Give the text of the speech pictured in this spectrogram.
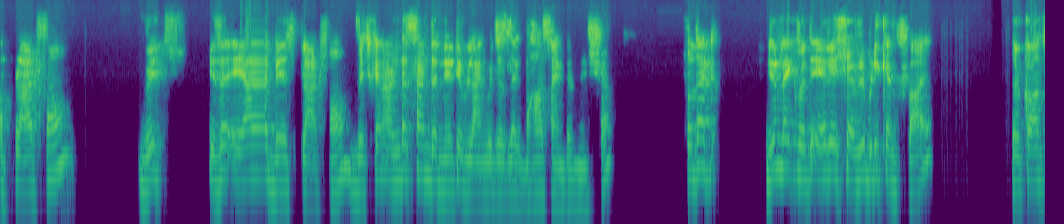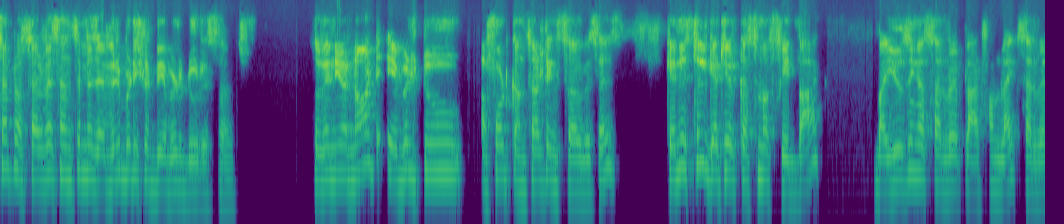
a platform which is an AI based platform which can understand the native languages like Bahasa Indonesia. So that, you know, like with AirAsia, everybody can fly. The concept of SurveySensum is everybody should be able to do research. So when you're not able to afford consulting services, can you still get your customer feedback by using a survey platform like Survey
